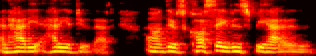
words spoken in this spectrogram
and how do you how do you do that? Uh, there's cost savings to be had in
